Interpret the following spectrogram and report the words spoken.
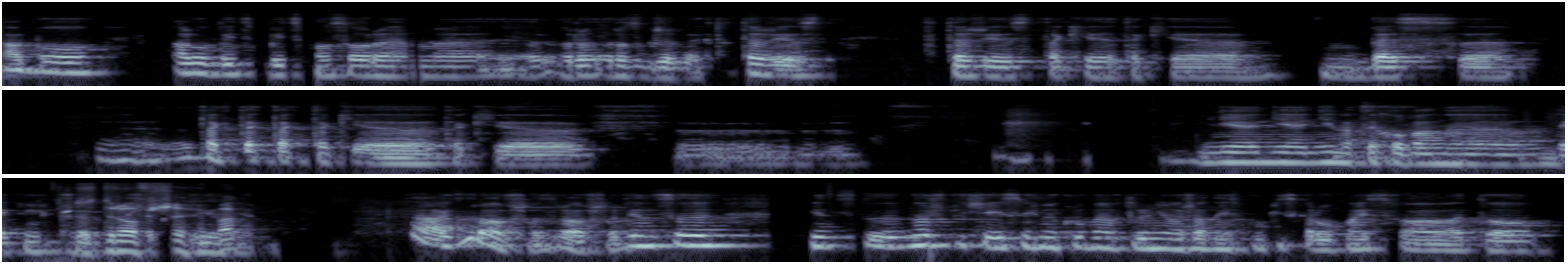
albo, albo być, być sponsorem rozgrywek. To też jest, to też jest takie, takie bez tak, tak, tak, takie, takie nie, nie, nie nacechowane jakimś przed, Zdrowsze chyba? Tak, zdrowsze, zdrowsze. Więc, więc no oczywiście jesteśmy klubem, w którym nie ma żadnej spółki Skarbu Państwa, ale to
